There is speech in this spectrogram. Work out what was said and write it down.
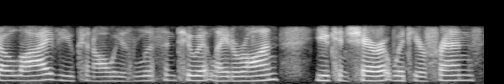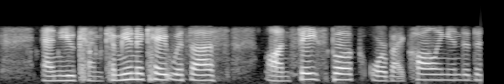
show live, you can always listen to it later on. You can share it with your friends, and you can communicate with us on Facebook or by calling into the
